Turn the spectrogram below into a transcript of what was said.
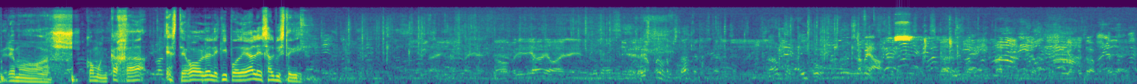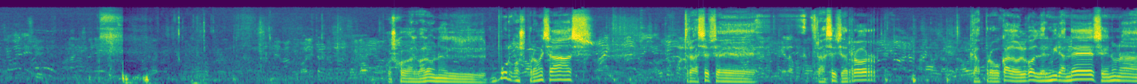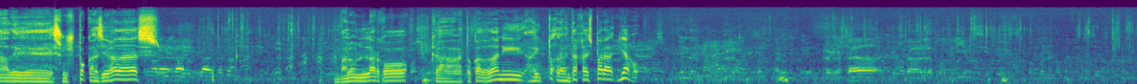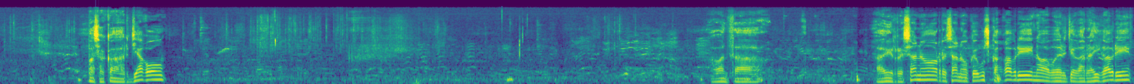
Veremos cómo encaja este gol el equipo de Alex Albistegui. Pues juega el balón el Burgos Promesas. Tras ese, tras ese error que ha provocado el gol del Mirandés en una de sus pocas llegadas. Balón largo que ha tocado Dani. Ahí toda la ventaja es para Yago. Va a sacar Yago. Avanza ahí Resano. Resano que busca a Gabri. No va a poder llegar ahí Gabri.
